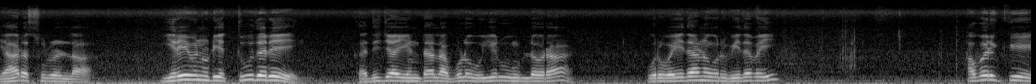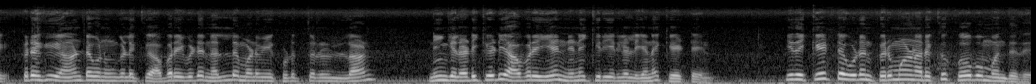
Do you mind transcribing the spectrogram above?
யார சூழல்லா இறைவனுடைய தூதரே கதிஜா என்றால் அவ்வளோ உயர்வு உள்ளவரா? ஒரு வயதான ஒரு விதவை அவருக்கு பிறகு ஆண்டவன் உங்களுக்கு அவரை விட நல்ல மனைவியை கொடுத்துள்ளான் நீங்கள் அடிக்கடி அவரை ஏன் நினைக்கிறீர்கள் என கேட்டேன். இதை கேட்டவுடன் பெருமானாருக்கு கோபம் வந்தது.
